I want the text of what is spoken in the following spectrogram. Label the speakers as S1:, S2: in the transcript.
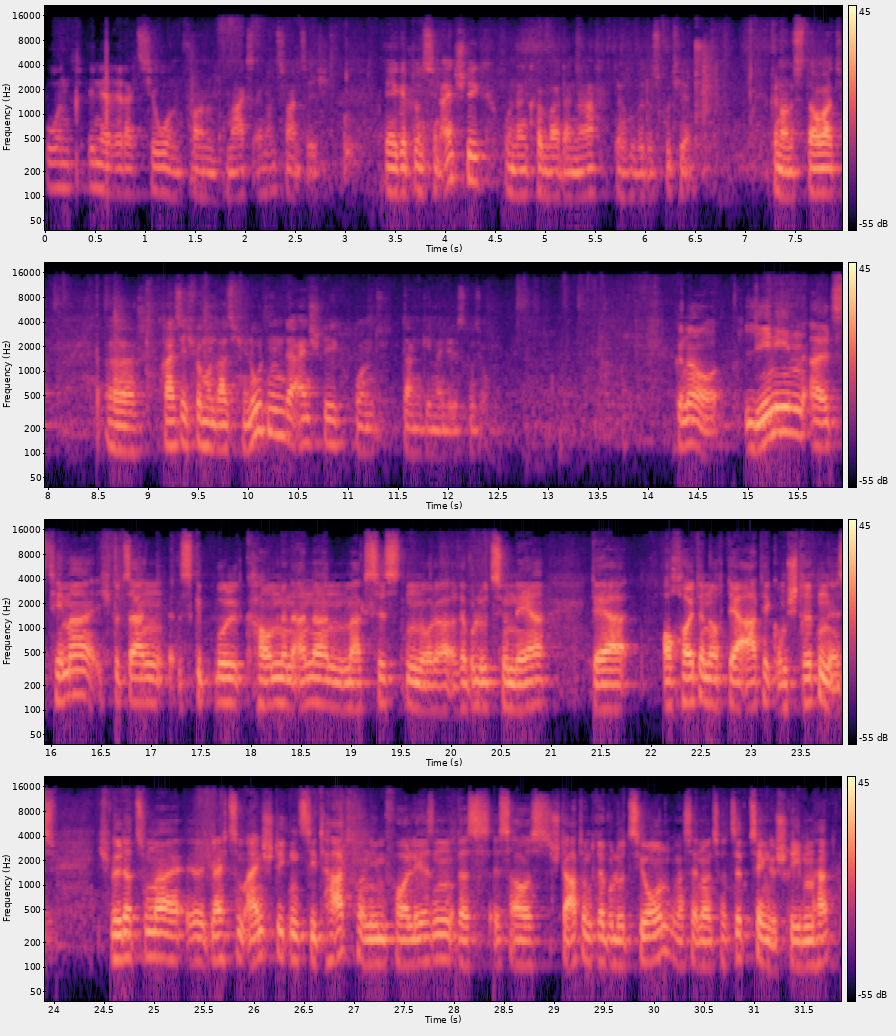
S1: und in der Redaktion von Marx 21. Er gibt uns den Einstieg und dann können wir danach darüber diskutieren. Genau, das dauert äh, 30, 35 Minuten der Einstieg und dann gehen wir in die Diskussion.
S2: Genau. Lenin als Thema, ich würde sagen, es gibt wohl kaum einen anderen Marxisten oder Revolutionär, der auch heute noch derartig umstritten ist. Ich will dazu mal äh, gleich zum Einstieg ein Zitat von ihm vorlesen. Das ist aus Staat und Revolution, was er 1917 geschrieben hat.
